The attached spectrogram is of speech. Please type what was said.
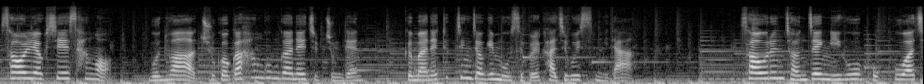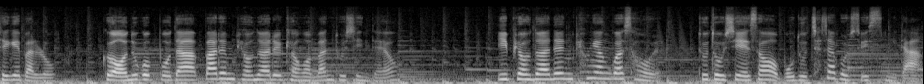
서울 역시 상업, 문화, 주거가 한 공간에 집중된 그만의 특징적인 모습을 가지고 있습니다. 서울은 전쟁 이후 복구와 재개발로 그 어느 곳보다 빠른 변화를 경험한 도시인데요. 이 변화는 평양과 서울 두 도시에서 모두 찾아볼 수 있습니다.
